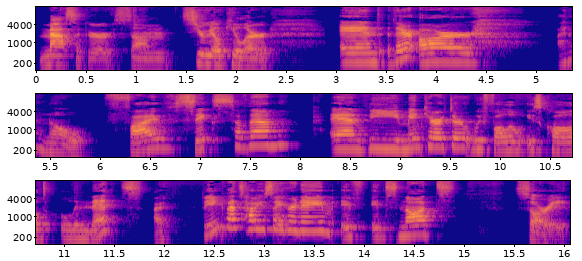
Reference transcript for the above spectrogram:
massacre, some serial killer. And there are, I don't know, five, six of them. And the main character we follow is called Lynnette. I think that's how you say her name. If it's not, sorry.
